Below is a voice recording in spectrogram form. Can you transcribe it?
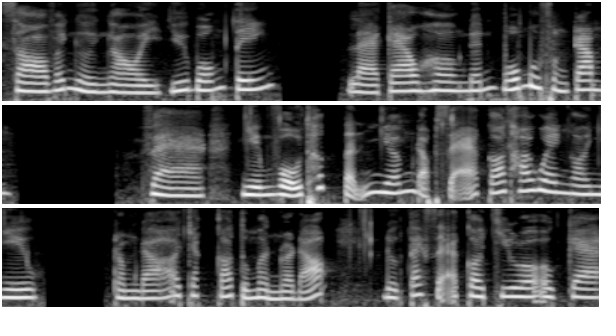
so với người ngồi dưới 4 tiếng là cao hơn đến 40%. Và nhiệm vụ thức tỉnh nhóm độc giả có thói quen ngồi nhiều. Trong đó chắc có tụi mình rồi đó được tác giả Koichiro Oka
